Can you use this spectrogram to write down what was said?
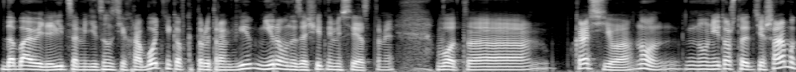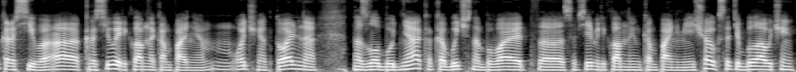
добавили лица медицинских работников, которые травмированы защитными средствами. Вот, э, красиво. Ну, ну, не то, что эти шрамы красиво, а красивая рекламная кампания. Очень актуально на злобу дня, как обычно бывает э, со всеми рекламными кампаниями. Еще, кстати, была очень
